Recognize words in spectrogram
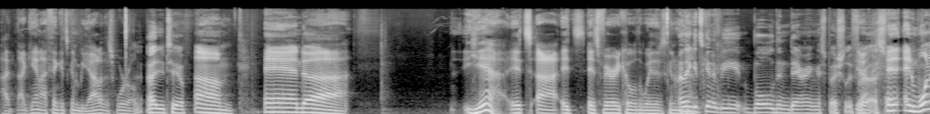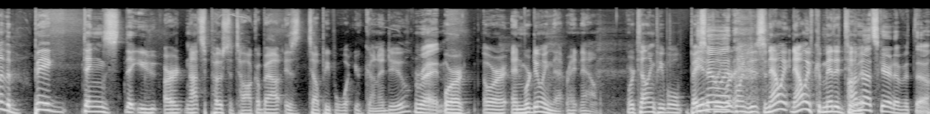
I, again, I think it's going to be out of this world. I do too. Um, and uh, yeah, it's uh, it's it's very cool the way that it's going to be. I think done. it's going to be bold and daring, especially for Yeah. us. And and one of the big things that you are not supposed to talk about is tell people what you're gonna do. right. Or or and we're doing that right now. We're telling people basically what? we're going to do so now we now we've committed to I'm it. not scared of it though.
